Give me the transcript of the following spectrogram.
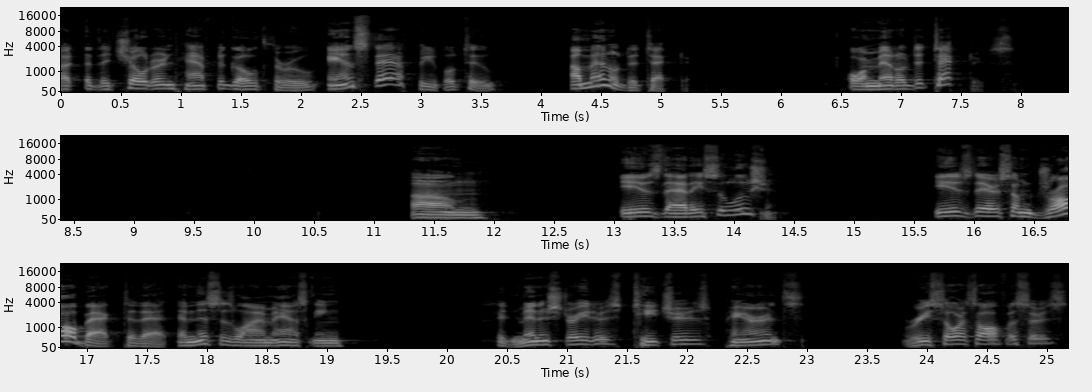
uh, the children have to go through, and staff people too, a metal detector or metal detectors. Um, is that a solution? Is there some drawback to that? And this is why I'm asking administrators, teachers, parents, resource officers.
